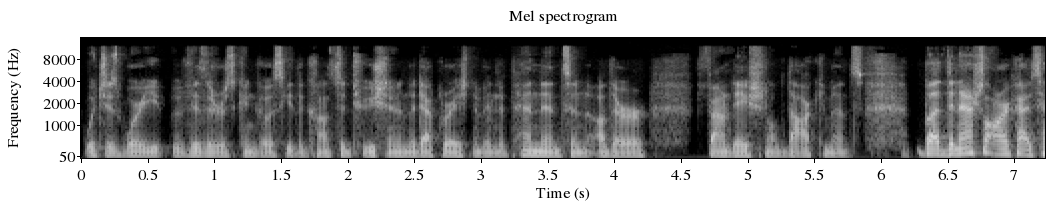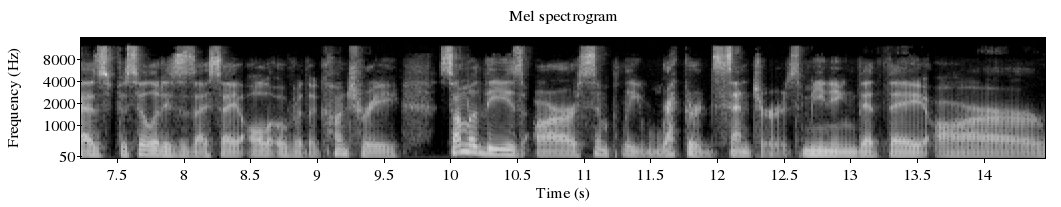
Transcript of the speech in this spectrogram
which is where you, visitors can go see the Constitution and the Declaration of Independence and other foundational documents. But the National Archives has facilities, as I say, all over the country. Some of these are simply record centers, meaning that they are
